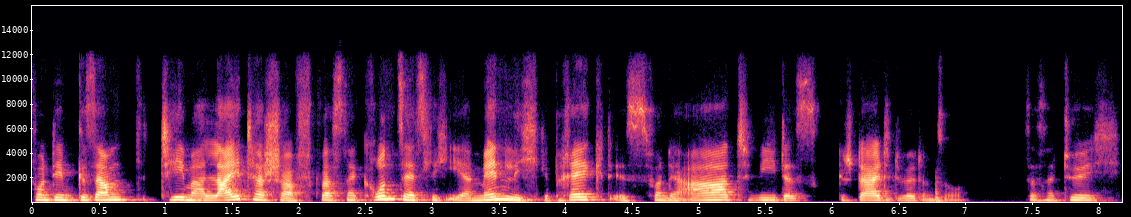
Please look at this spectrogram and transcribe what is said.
von dem Gesamtthema Leiterschaft, was da grundsätzlich eher männlich geprägt ist, von der Art, wie das gestaltet wird und so, ist das natürlich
